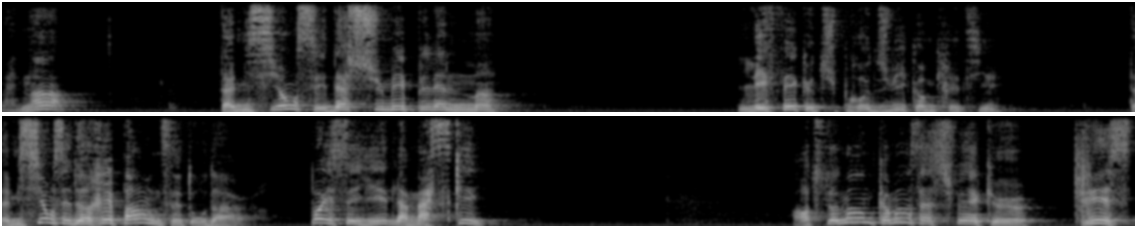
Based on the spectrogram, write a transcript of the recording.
Maintenant, ta mission, c'est d'assumer pleinement l'effet que tu produis comme chrétien. Ta mission, c'est de répandre cette odeur, pas essayer de la masquer. Alors tu te demandes comment ça se fait que Christ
